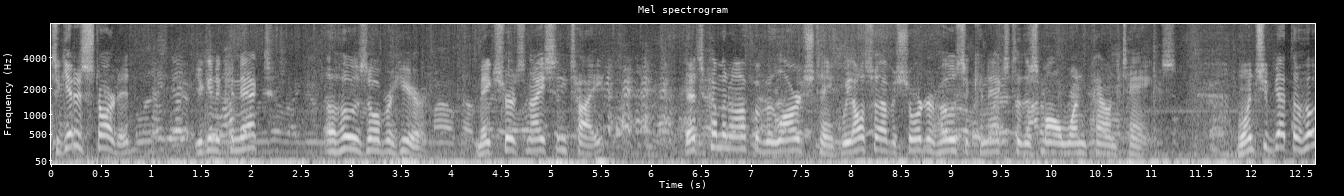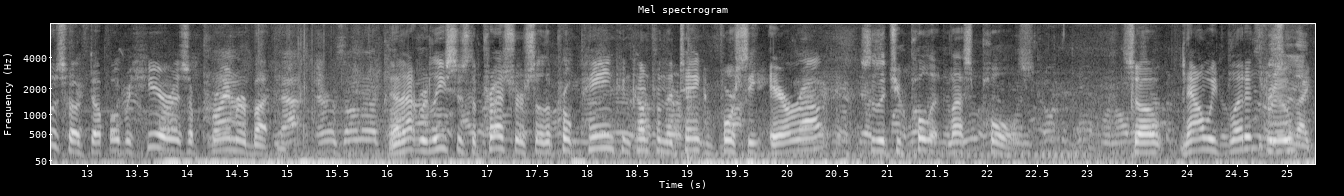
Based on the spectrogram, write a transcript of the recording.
to get us started, you're going to connect a hose over here. Make sure it's nice and tight. That's coming off of a large tank. We also have a shorter hose that connects to the small one pound tanks. Once you've got the hose hooked up, over here is a primer button. Now that releases the pressure so the propane can come from the tank and force the air out so that you pull it less pulls. So now we've bled it Usually through. like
